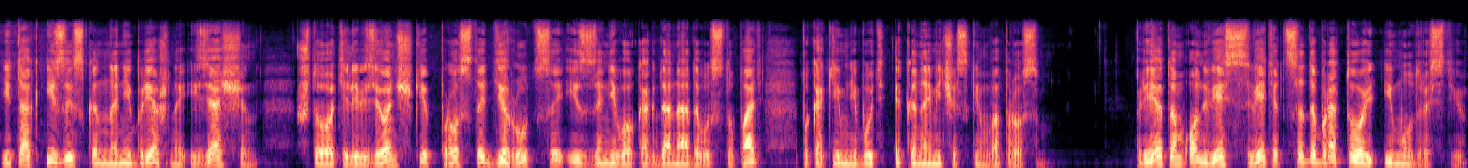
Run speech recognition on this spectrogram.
и так изысканно небрежно изящен, что телевизионщики просто дерутся из-за него, когда надо выступать по каким-нибудь экономическим вопросам. При этом он весь светится добротой и мудростью,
